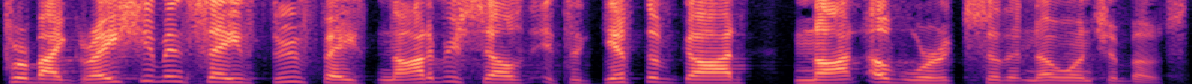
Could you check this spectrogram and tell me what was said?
For by grace you've been saved through faith, not of yourselves. It's a gift of God, not of works, so that no one should boast.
